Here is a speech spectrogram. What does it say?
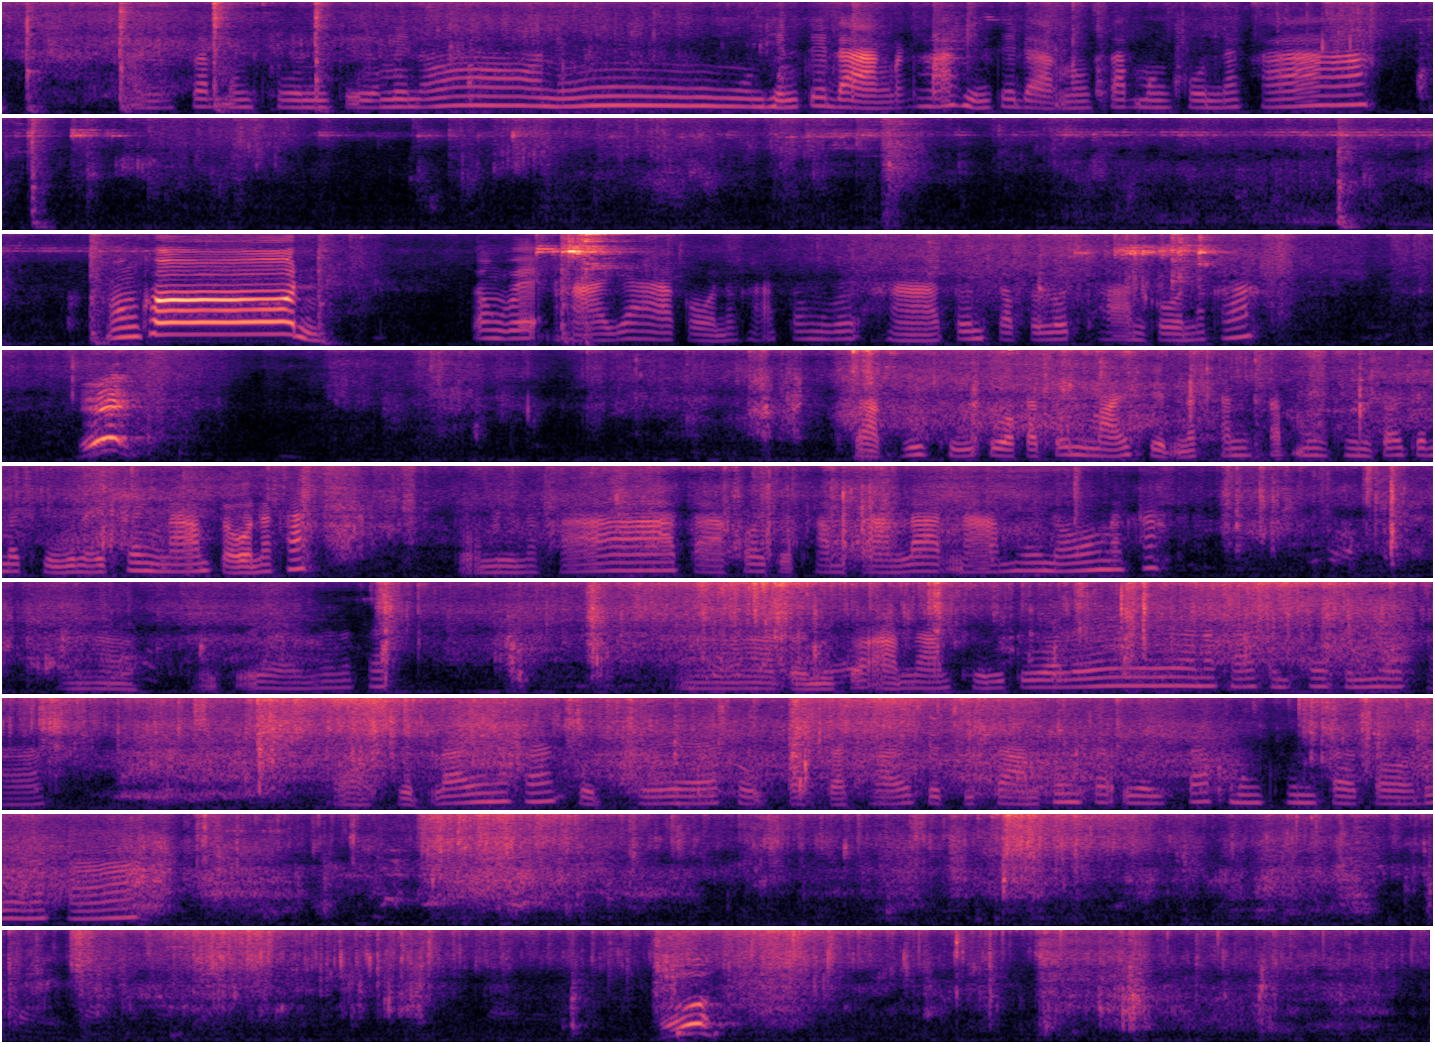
หาน้องทรัพย์มงคลเจอไหมเนาะนู่นเห็นแต่ด่างนะคะ เห็นแต่ด่างน้องทรัพย์มงคลนะคะมงคล ต้องแวะหาหญ้าก่อนนะคะ ต้องแวะหาต้นสับปะรดทานก่อนนะคะเฮ้ยจากที่ถูตัวกระต้นไม้เสร็จนะคะครับมงคลก็จะมาถูในแท่งน้ำต่อนะคะตรงนี้นะคะ ตาก็จะทำการราดน้ำให้น้องนะคะอ่าดูตัวใหญ่เลยนะคะอ่าตอนนี้ก็อาบน้ำถูตัวแล้วนะคะคุณพ่อคุณแม่ค่ะ ฝากกดไลค์นะคะ กดแชร์กดติดตามกดติดตามช่องตะเอยทรัพย์มงคลต่อๆด้วยนะคะโอ้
